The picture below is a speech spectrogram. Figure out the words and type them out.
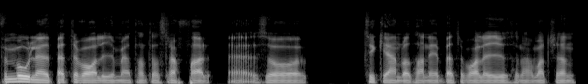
förmodligen ett bättre val i och med att han tar straffar. Eh, så tycker jag ändå att han är bättre val i just den här matchen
